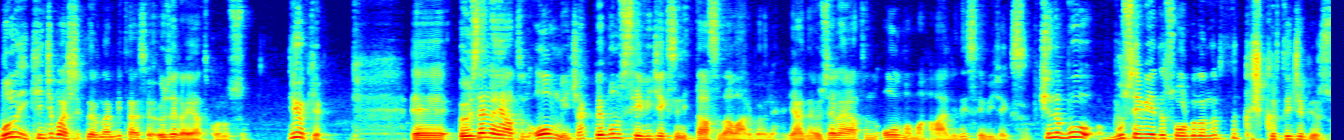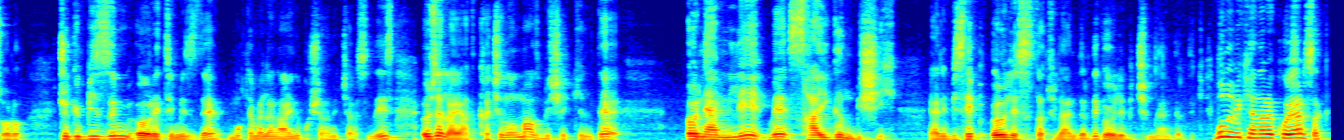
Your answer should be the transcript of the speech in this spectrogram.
Bunun ikinci başlıklarından bir tanesi özel hayat konusu. Diyor ki e, özel hayatın olmayacak ve bunu seveceksin iddiası da var böyle. Yani özel hayatın olmama halini seveceksin. Şimdi bu bu seviyede sorgulanırsa kışkırtıcı bir soru. Çünkü bizim öğretimizde muhtemelen aynı kuşağın içerisindeyiz. Özel hayat kaçınılmaz bir şekilde önemli ve saygın bir şey. Yani biz hep öyle statülendirdik, öyle biçimlendirdik. Bunu bir kenara koyarsak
